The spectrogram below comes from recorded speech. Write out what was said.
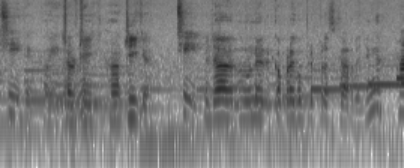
ਠੀਕ ਹੈ ਕੋਈ ਚਲ ਗੱਲ। ਠੀਕ ਹਾਂ ਠੀਕ ਹੈ। ਠੀਕ। ਜਾ ਉਹਨੇ ਕੱਪੜੇ ਕੁਪੜੇ ਪ੍ਰੈਸ ਕਰ ਦੇ ਚੰਗਾ।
